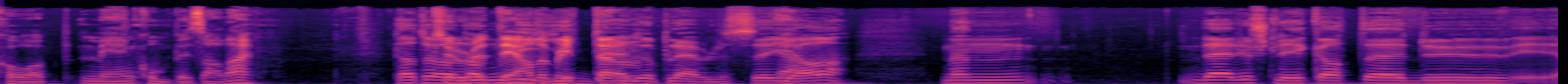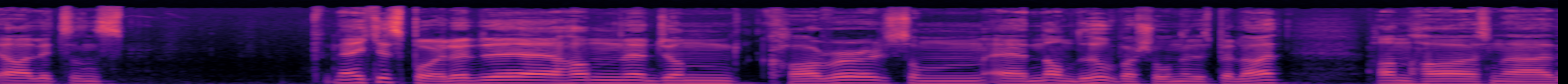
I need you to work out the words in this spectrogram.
co-op med en kompis av deg. Da tror, Tror jeg du det hadde blitt en- bedre opplevelse, ja. Ja. Men det er jo slik at uh, du Ja, litt sånn Nei, ikke spoiler. Det er han John Carver, som er den andre hovedpersonen i det spillet her, han har sånn her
